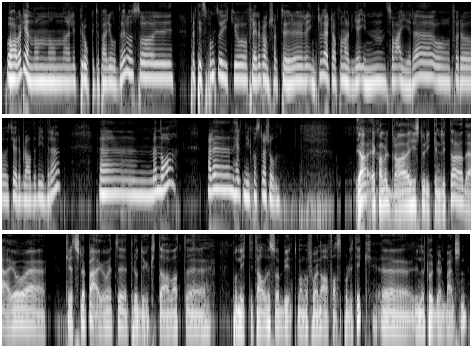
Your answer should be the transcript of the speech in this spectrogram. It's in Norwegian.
Og har vært gjennom noen eh, litt brokete perioder. Og så eh, på et tidspunkt så gikk jo flere bransjeaktører, inkludert AFA Norge, inn som eiere for å kjøre bladet videre. Eh, men nå er det en helt ny konstellasjon. Ja, jeg kan vel dra historikken litt, da. Det er jo Kretsløpet er jo et produkt av at på 90-tallet så begynte man å få en avfallspolitikk under Torbjørn Berntsen.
